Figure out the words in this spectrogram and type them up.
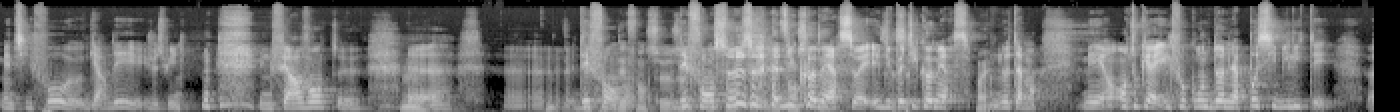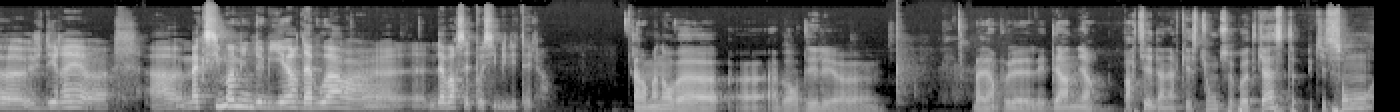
même s'il faut garder, je suis une, fervente. Euh, défenseuse, défenseuse du commerce et du petit commerce notamment. Mais en, tout cas, il faut qu'on donne la possibilité, euh, je dirais, euh, à maximum une demi-heure d'avoir d'avoir cette possibilité-là. Alors maintenant, on va aborder les, bah, un peu les, dernières parties, les dernières questions de ce podcast, qui sont,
